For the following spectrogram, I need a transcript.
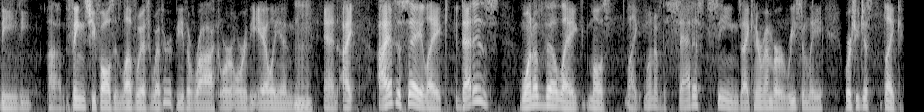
the the um, things she falls in love with, whether it be the Rock or or the alien. Mm-hmm. And I I have to say, like that is one of the like most like one of the saddest scenes I can remember recently, where she just like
